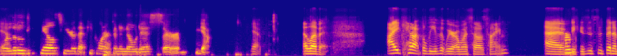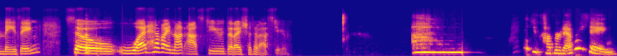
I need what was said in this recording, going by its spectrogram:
yeah. or little details here that people aren't going to notice or yeah. Yeah. I love it. I cannot believe that we're almost out of time um, because this has been amazing. So what have i not asked you that i should have asked you? Um i think you covered everything.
